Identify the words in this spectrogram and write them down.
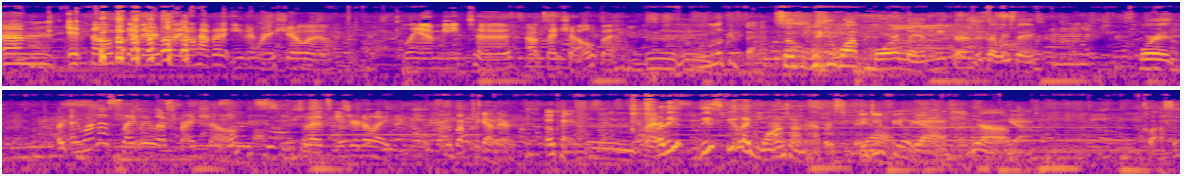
Um, it fell together, so I don't have an even ratio of lamb meat to outside shell, but Look at that. So would you want more lamb meat then? Is that what you're saying? Or is, I want a slightly less fried shell so that it's easier to like scoop up together. Okay. are these these feel like wonton wrappers to me? They do feel yeah. Yeah. Yeah. Classic.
